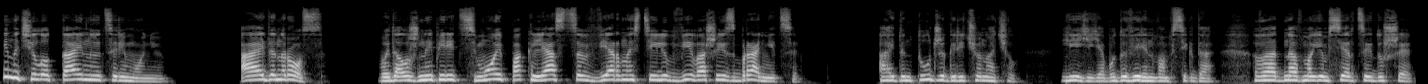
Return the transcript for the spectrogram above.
и начало тайную церемонию. Айден Росс, вы должны перед тьмой поклясться в верности и любви вашей избранницы. Айден тут же горячо начал. Лия, я буду верен вам всегда. Вы одна в моем сердце и душе,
